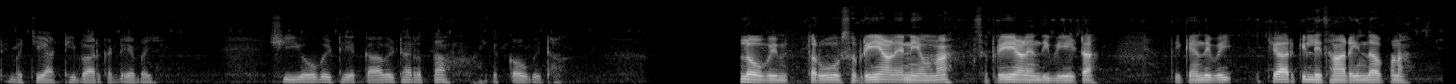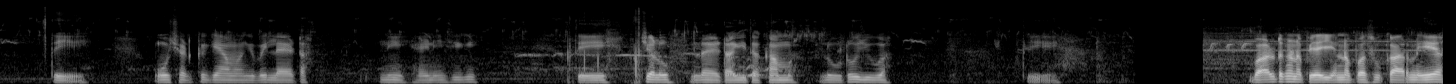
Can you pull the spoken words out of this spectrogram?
ਤੇ ਬੱਚੇ ਅੱਠ ਹੀ ਬਾਹਰ ਕੱਢੇ ਆ ਬਾਈ। ਛੀ ਉਹ ਬੈਠੇ, ਇੱਕ ਆ ਬੈਠਾ, ਰੱਤਾ, ਇੱਕ ਉਹ ਬੈਠਾ। ਲਓ ਵੀ ਮਿੱਤਰੋ ਸਪਰੇਅ ਵਾਲਿਆਂ ਨੇ ਆਉਣਾ। ਸਪਰੇਅ ਵਾਲਿਆਂ ਦੀ ਵੇਟ ਆ। ਤੇ ਕਹਿੰਦੇ ਬਈ 4 ਕਿੱਲੇ ਥਾਂ ਰਹਿੰਦਾ ਆਪਣਾ। ਤੇ ਉਹ ਛੜਕ ਕੇ ਆਵਾਂਗੇ ਬਈ ਲਾਈਟ ਨਹੀਂ, ਹੈ ਨਹੀਂ ਸੀਗੀ। ਤੇ ਚਲੋ ਲਾਈਟ ਆ ਗਈ ਤਾਂ ਕੰਮ ਲੋਟ ਹੋ ਜੂਗਾ ਤੇ ਬਾਲਟ ਕਣਾ ਪਿਆ ਹੀ ਇਹਨਾਂ ਪਸ਼ੂ ਕਾਰਨ ਇਹ ਆ।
